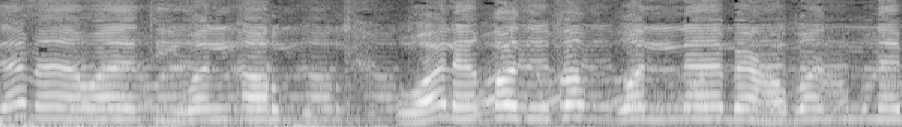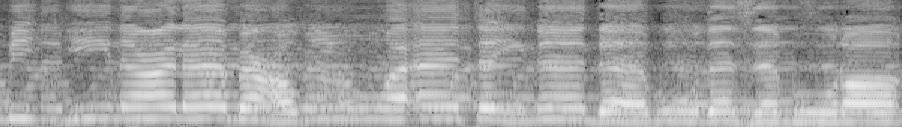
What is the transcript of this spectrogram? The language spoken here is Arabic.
السماوات والأرض ولقد فضلنا بعض النبيين على بعض وآتينا داود زبورا.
